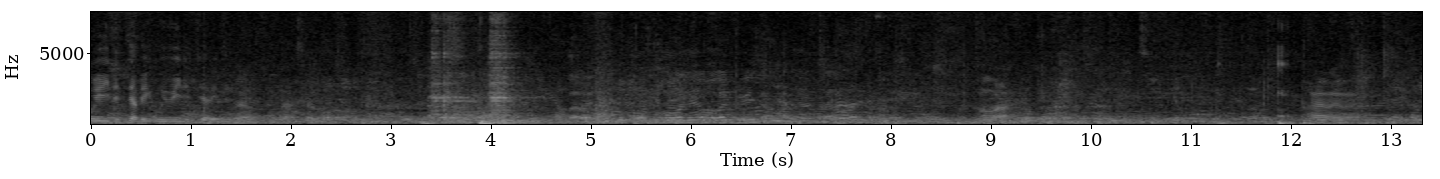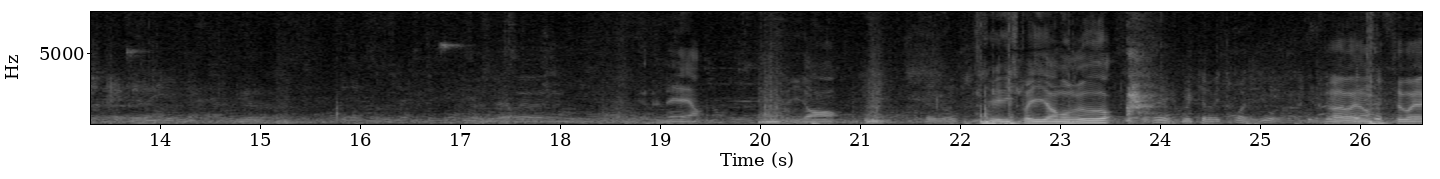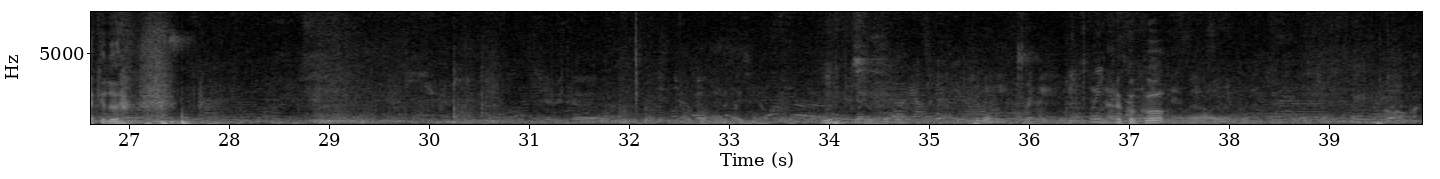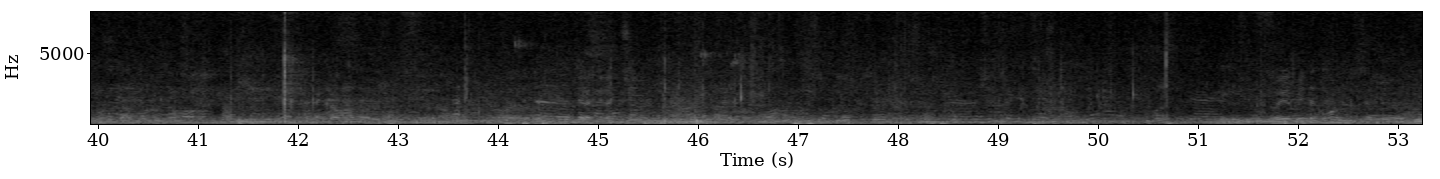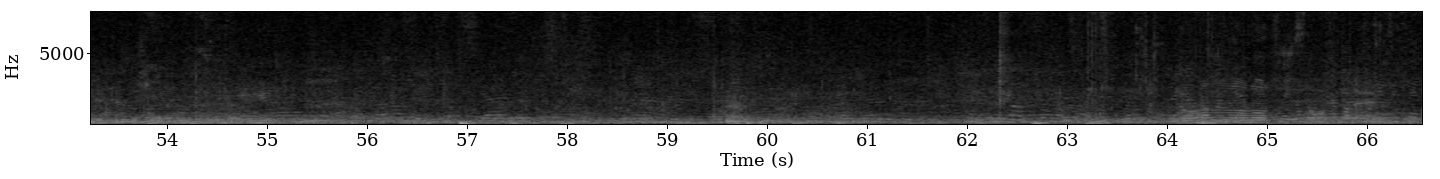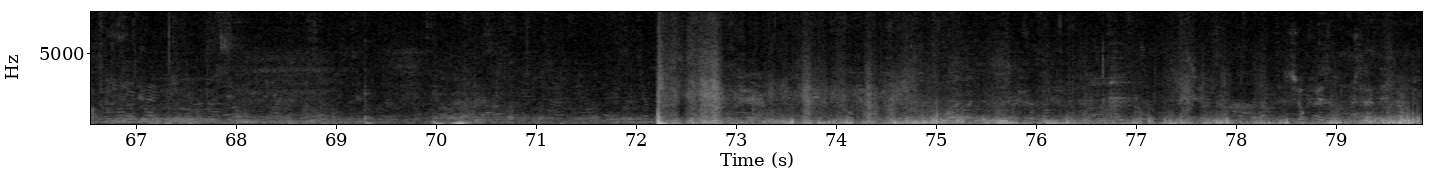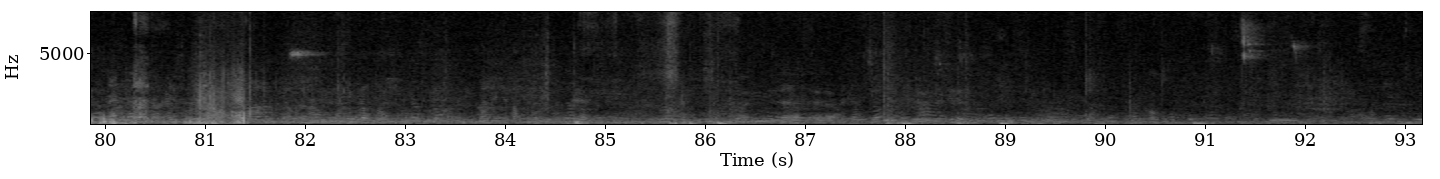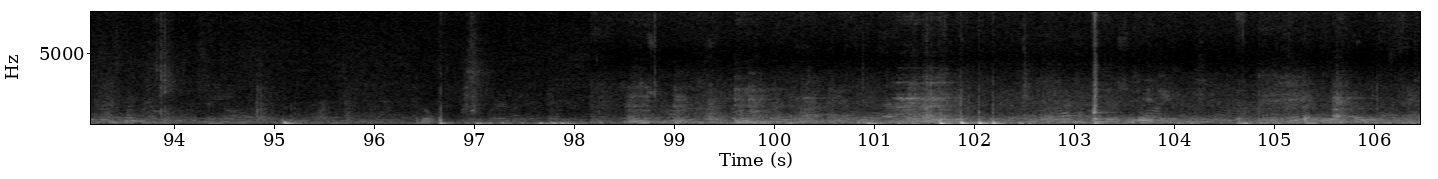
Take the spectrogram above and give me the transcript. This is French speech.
Oui, il était avec, oui, oui, il était avec nous. là. Le maire, le président, c'est les vice-présidents, bonjour. Je croyais qu'il y en avait trois, j'ai dit, oh. Ah ouais, non, c'est bon, il n'y a que deux.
